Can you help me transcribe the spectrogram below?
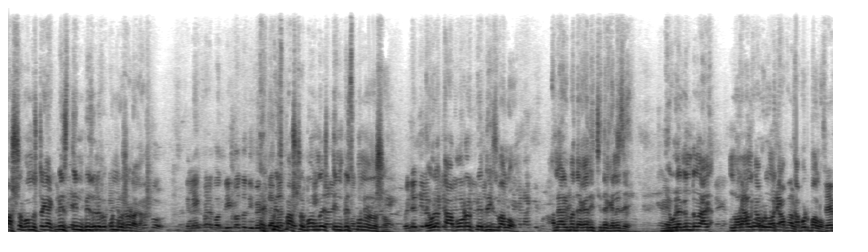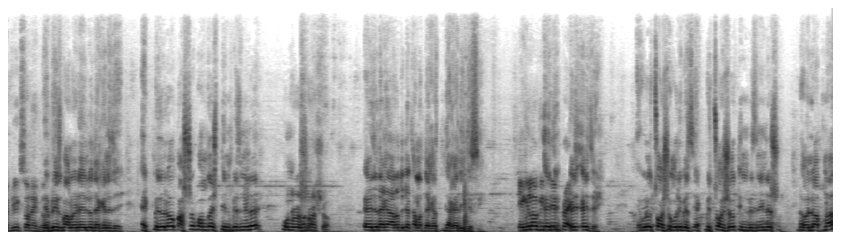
পাঁচশো পঞ্চাশ টাকা এক পিস তিন পিস হলে পনেরোশো টাকা। এক পিস পাঁচশো পঞ্চাশ তিন পিস পনেরোশো। এগুলো কাপড়ের ফেব্রিক্স ভালো। আমি একবার দেখা দিচ্ছি দেখেন যে। এগুলো কিন্তু নর্মাল কাপড় কাপড় ভালো। কাপড় ভালো। ফেব্রিক্স অনেক ফেব্রিক্স ভালো এটা হলো দেখেন যে এক পিস হলেও পাঁচশো পঞ্চাশ তিন পিস নিলে পনেরোশো। এই যে দেখেন আরও দুইটা কালার দেখা দেখা দিতেছি। এগুলো কি সেম প্রাইস এই যে। এগুলো ছয়শো করে বেশি এক পিস ছয়শো তিন পিস নিলে এটা হলো আপনার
